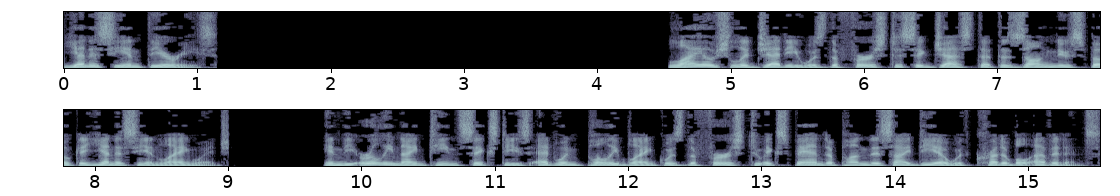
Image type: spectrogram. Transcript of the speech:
Yeniseian theories. Lajos Ligeti was the first to suggest that the Xiongnu spoke a Yeniseian language. In the early 1960s Edwin Pulleyblank was the first to expand upon this idea with credible evidence.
